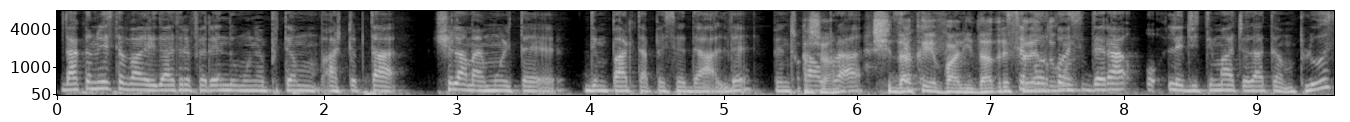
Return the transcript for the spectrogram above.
Dacă nu este validat referendumul, ne putem aștepta și la mai multe din partea PSD-ALDE, pentru că Așa. au prea- Și dacă se- e validat se referendumul? vor considera o- legitimați odată în plus.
